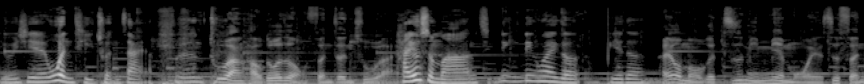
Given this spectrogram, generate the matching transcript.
有一些问题存在。突然好多这种纷争出来。还有什么啊？另另外一个别的？还有某个知名面膜也是分，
